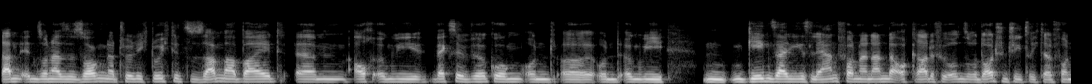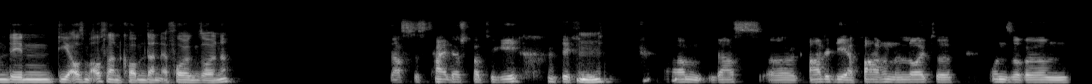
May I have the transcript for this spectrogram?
dann in so einer Saison natürlich durch die Zusammenarbeit ähm, auch irgendwie Wechselwirkungen und, äh, und irgendwie ein, ein, gegenseitiges Lernen voneinander, auch gerade für unsere deutschen Schiedsrichter, von denen, die aus dem Ausland kommen, dann erfolgen soll, ne? Das ist Teil der Strategie, definitiv. Mhm ähm, dass äh, gerade die erfahrenen Leute unseren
